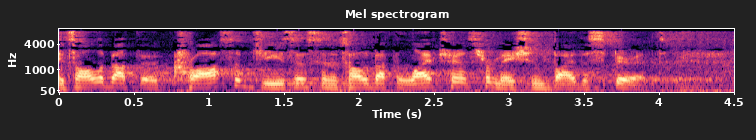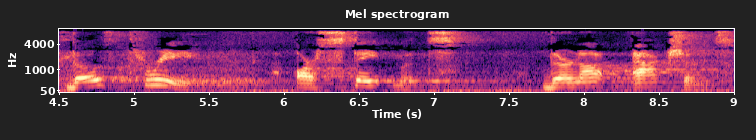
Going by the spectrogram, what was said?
it's all about the cross of Jesus, and it's all about the life transformation by the Spirit. Those three are statements, they're not actions.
